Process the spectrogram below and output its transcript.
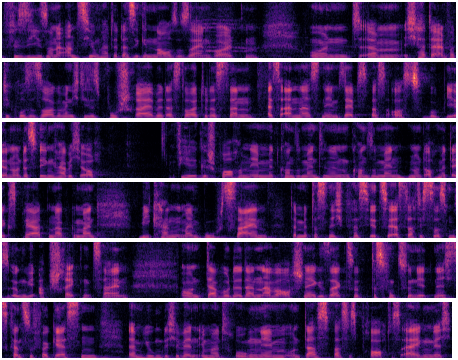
für sie so eine Anziehung hatte, dass sie genauso sein wollten. Und ähm, ich hatte einfach die große Sorge, wenn ich dieses Buch schreibe, dass Leute das dann als Anlass nehmen, selbst was auszuprobieren. Und deswegen habe ich auch viel gesprochen eben mit Konsumentinnen und Konsumenten und auch mit Experten, habe gemeint, wie kann mein Buch sein, damit das nicht passiert. Zuerst dachte ich so, es muss irgendwie abschreckend sein. Und da wurde dann aber auch schnell gesagt, so, das funktioniert nicht, das kannst du vergessen. Ähm, Jugendliche werden immer Drogen nehmen und das, was es braucht, ist eigentlich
